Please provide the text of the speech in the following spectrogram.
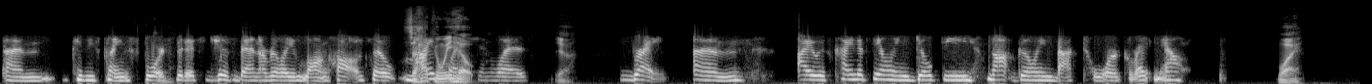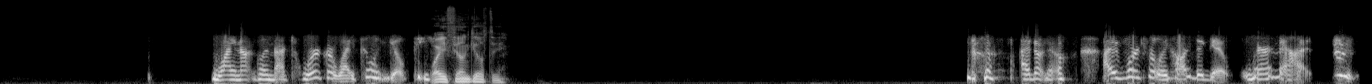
because he's playing sports, but it's just been a really long haul. And so, So how can we help? question was Yeah. right. Um, I was kind of feeling guilty not going back to work right now. Why? Why not going back to work, or why feeling guilty? Why are you feeling guilty? I don't know. I've worked really hard to get where I'm at,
